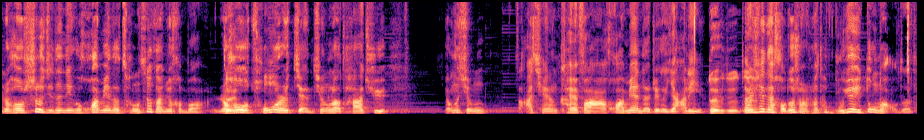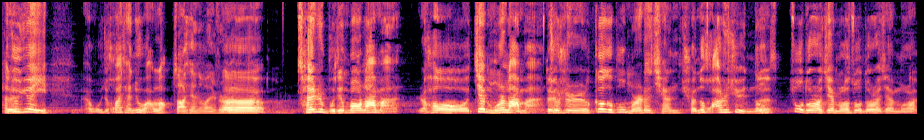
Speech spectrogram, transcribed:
然后设计的那个画面的层次感觉很棒，然后从而减轻了他去强行砸钱开发画面的这个压力。对对对，但是现在好多厂商他不愿意动脑子，他就愿意，哎，我就花钱就完了。砸钱就完事儿了。呃材质补丁包拉满，然后建模拉满，就是各个部门的钱全都花出去，能做多少建模做多少建模。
